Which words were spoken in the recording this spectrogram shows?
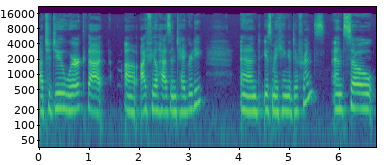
uh, to do work that uh, I feel has integrity and is making a difference. And so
